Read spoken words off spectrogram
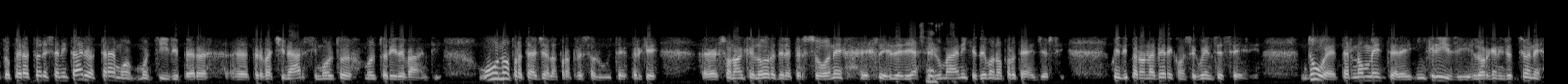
l'operatore sanitario ha tre mo- motivi per, eh, per vaccinarsi molto, molto, rilevanti. Uno protegge la propria salute perché eh, sono anche loro delle persone, degli esseri certo. umani che devono proteggersi, quindi per non avere conseguenze serie. Due, per non mettere in crisi l'organizzazione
